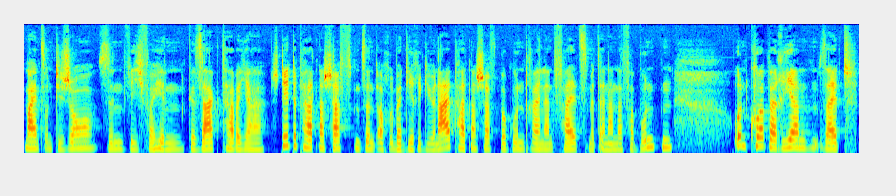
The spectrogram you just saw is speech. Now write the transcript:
Mainz und Dijon sind, wie ich vorhin gesagt habe, ja Städtepartnerschaften, sind auch über die Regionalpartnerschaft Burgund Rheinland-Pfalz miteinander verbunden und kooperieren seit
